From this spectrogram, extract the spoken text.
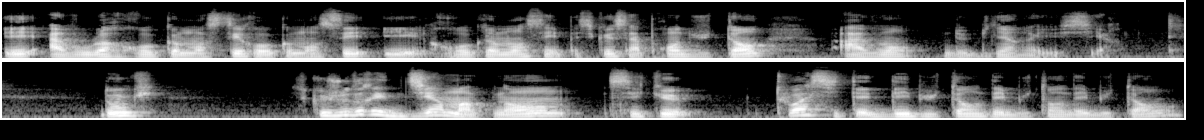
et à vouloir recommencer, recommencer et recommencer parce que ça prend du temps avant de bien réussir. Donc, ce que je voudrais te dire maintenant, c'est que toi, si tu es débutant, débutant, débutant,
